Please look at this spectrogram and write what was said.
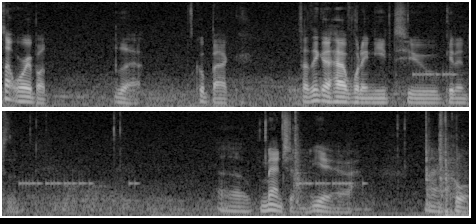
Let's not worry about that. Let's go back. So I think I have what I need to get into the uh, mansion. Yeah. Alright, cool.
